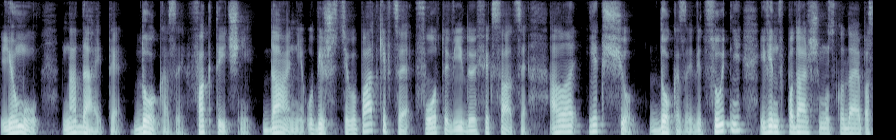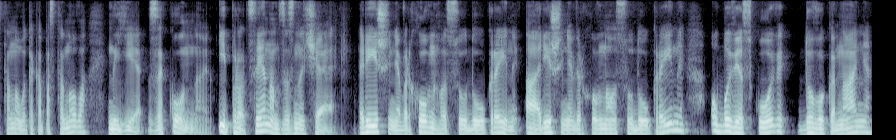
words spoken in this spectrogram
йому. Надайте докази, фактичні дані. У більшості випадків це фото, відеофіксація. Але якщо докази відсутні, і він в подальшому складає постанову, така постанова не є законною. І про це нам зазначає рішення Верховного суду України. А рішення Верховного суду України обов'язкові до виконання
